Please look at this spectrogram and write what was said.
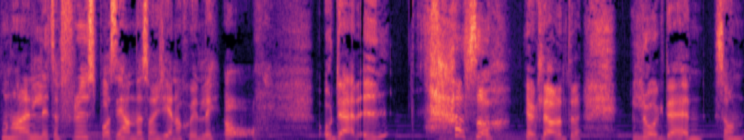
Hon har en liten fryspåse i handen som är genomskinlig. Åh. Och där i, alltså jag klarar inte det, låg det en sån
